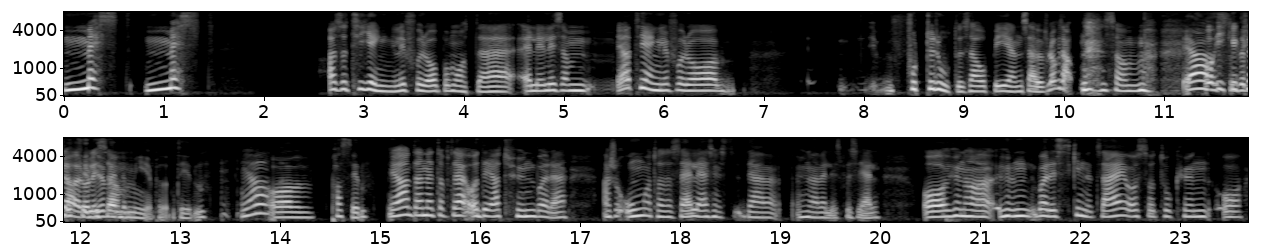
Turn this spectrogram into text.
mest, mest Altså tilgjengelig for å på en måte Eller liksom Ja, tilgjengelig for å fort rote seg opp i en saueflokk, da. Som Ja, Og ikke det klare å liksom jo betydde veldig mye på den tiden. Ja, Å passe inn. Ja, det er nettopp det. Og det at hun bare er så ung og tar seg selv, jeg synes er, hun er veldig spesiell. Og hun, har, hun bare skinnet seg, og så tok hun og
